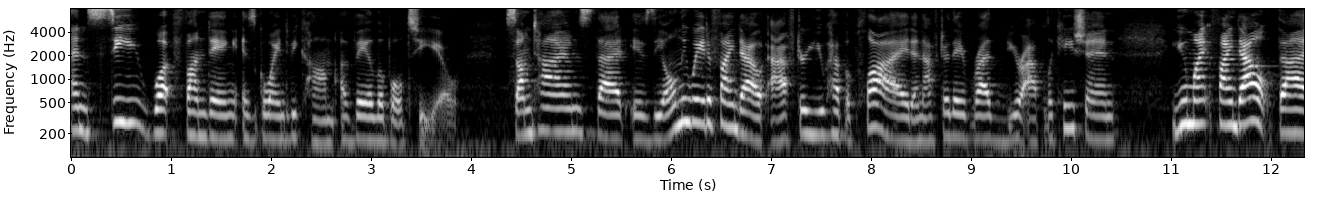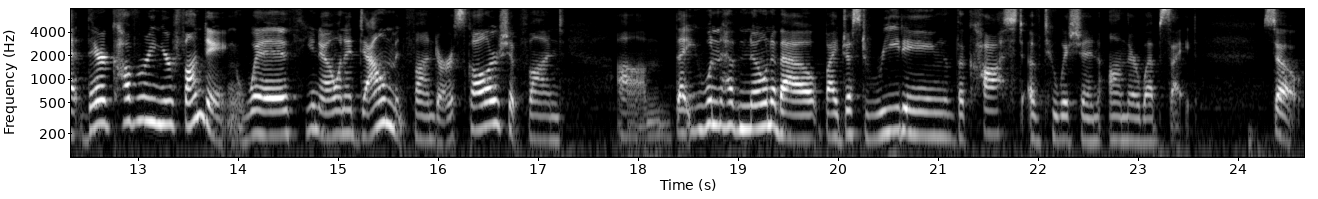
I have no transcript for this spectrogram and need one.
and see what funding is going to become available to you. Sometimes that is the only way to find out after you have applied and after they've read your application. You might find out that they're covering your funding with, you know, an endowment fund or a scholarship fund um, that you wouldn't have known about by just reading the cost of tuition on their website. So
